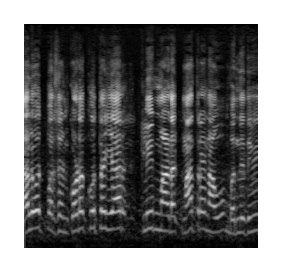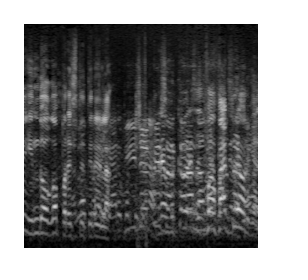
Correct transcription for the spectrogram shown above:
ನಲ್ವತ್ತು ಪರ್ಸೆಂಟ್ ಕೊಡೋಕ್ಕೂ ತಯಾರು ಕ್ಲೀನ್ ಮಾಡೋಕ್ಕೆ ಮಾತ್ರ ನಾವು ಬಂದಿದ್ದೀವಿ ಹಿಂದೆ ಹೋಗೋ ಪರಿಸ್ಥಿತಿನೇ ಇಲ್ಲ. ಫ್ಯಾಕ್ಟ್ರಿ ಅವ್ರಿಗೆ.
